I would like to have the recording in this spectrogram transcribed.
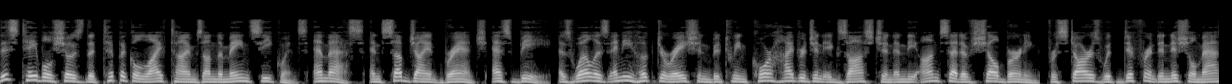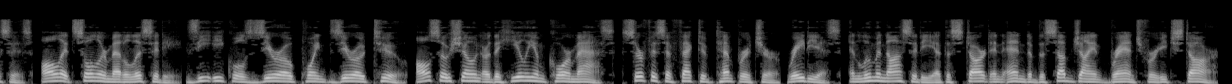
This table shows the typical lifetimes on the main sequence MS and subgiant branch SB, as well as any hook duration between core hydrogen exhaustion and the onset of shell burning, for stars with different initial masses, all at solar metallicity Z equals 0.02. Also shown are the helium core mass, surface effective temperature, radius, and luminosity at the start and end of the subgiant branch for each star.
